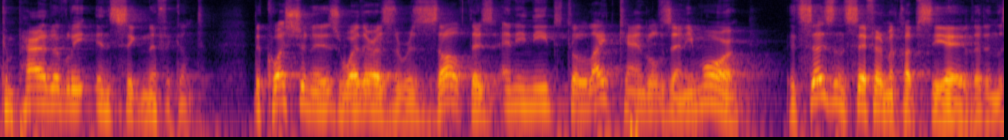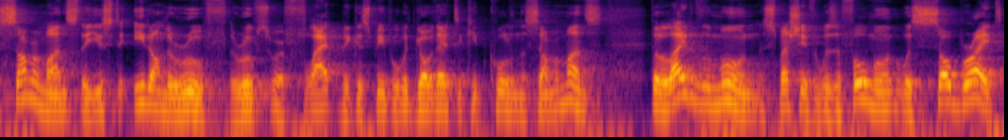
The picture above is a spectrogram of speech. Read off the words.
comparatively insignificant. The question is whether, as a result, there's any need to light candles anymore. It says in Sefer Mekabsiel that in the summer months they used to eat on the roof. The roofs were flat because people would go there to keep cool in the summer months. The light of the moon, especially if it was a full moon, was so bright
